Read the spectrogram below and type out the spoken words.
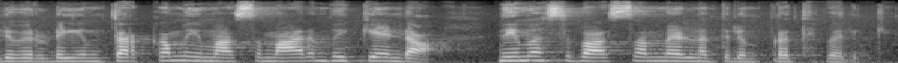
ഇരുവരുടെയും തർക്കം ഈ മാസം ആരംഭിക്കേണ്ട നിയമസഭാ സമ്മേളനത്തിലും പ്രതിഫലിക്കും.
